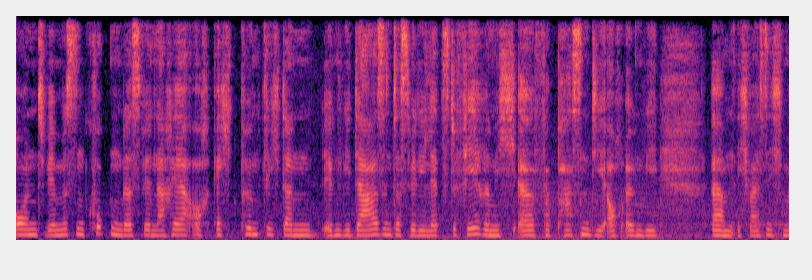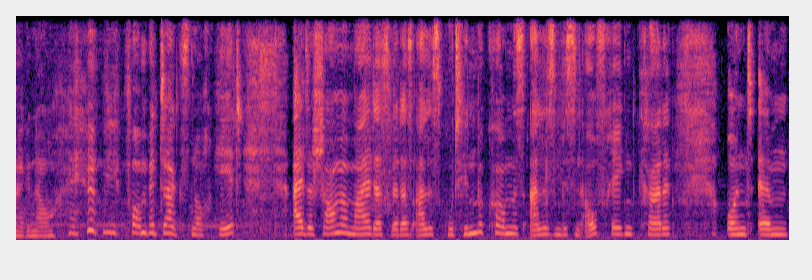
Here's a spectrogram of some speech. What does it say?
Und wir müssen gucken, dass wir nachher auch echt pünktlich dann irgendwie da sind, dass wir die letzte Fähre nicht äh, verpassen, die auch irgendwie ähm, ich weiß nicht mehr genau, wie vormittags noch geht. Also schauen wir mal, dass wir das alles gut hinbekommen. Ist alles ein bisschen aufregend gerade. Und ähm,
